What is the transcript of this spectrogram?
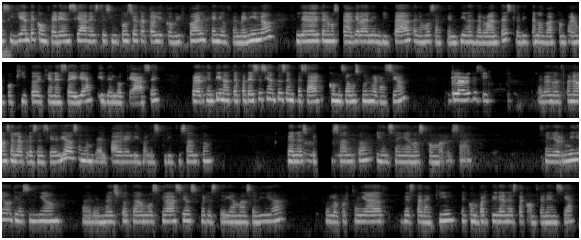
nuestra siguiente conferencia de este Simposio Católico Virtual Genio Femenino. El día de hoy tenemos una gran invitada, tenemos a Argentina Cervantes, que ahorita nos va a contar un poquito de quién es ella y de lo que hace. Pero Argentina, ¿te parece si antes de empezar comenzamos con una oración? Claro que sí. Bueno, nos ponemos en la presencia de Dios, en nombre del Padre, el Hijo, el Espíritu Santo. Ven Espíritu Santo y enséñanos cómo rezar. Señor mío, Dios mío, Padre nuestro, te damos gracias por este día más de vida, por la oportunidad de estar aquí, de compartir en esta conferencia.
